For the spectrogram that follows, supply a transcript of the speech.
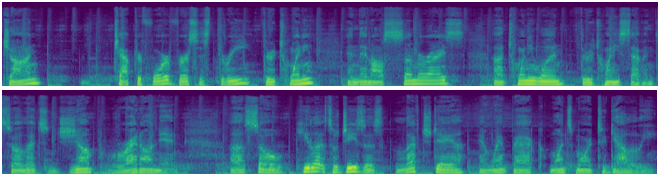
John chapter 4, verses 3 through 20, and then I'll summarize uh, 21 through 27. So let's jump right on in. Uh, so he left. So Jesus left Judea and went back once more to Galilee.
